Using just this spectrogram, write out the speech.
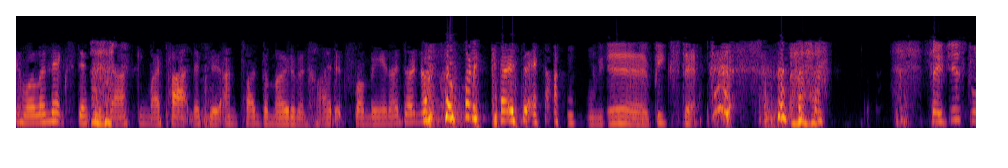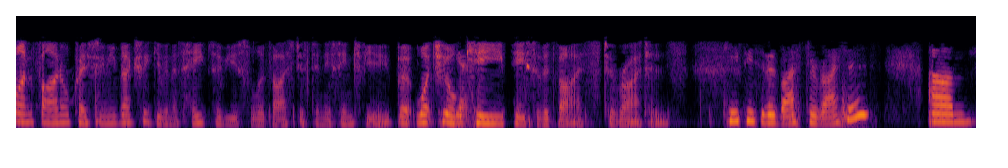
And Well, the next step is asking my partner to unplug the modem and hide it from me, and I don't know if I want to go there. Oh, yeah, big step. so just one final question. You've actually given us heaps of useful advice just in this interview, but what's your Yeah. key piece of advice to writers? Key piece of advice to writers. Um,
